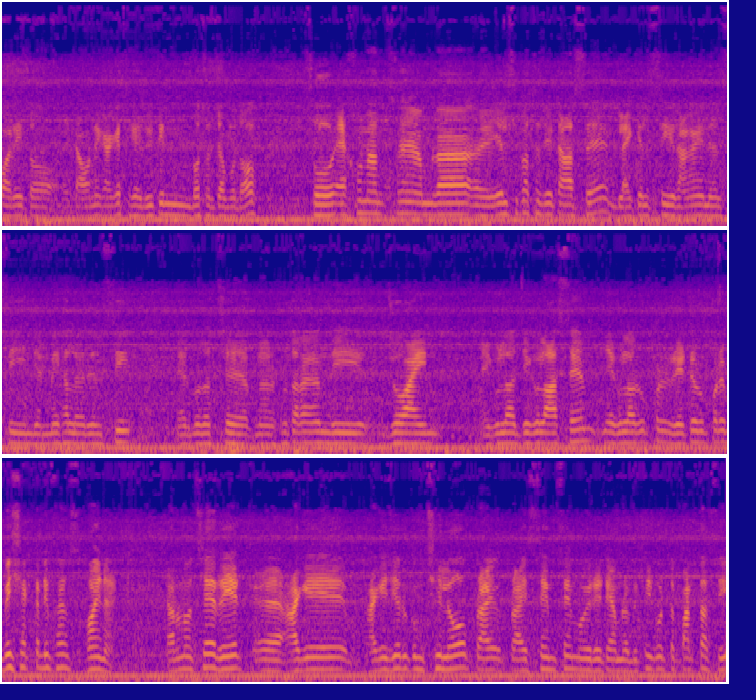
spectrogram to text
করে, তো এটা অনেক আগে থেকে, দুই তিন বছর যাবত। অফ তো এখন আছে আমরা এলসি পাথর যেটা আছে ব্ল্যাক এলসি রাঙাইন এলসি ইন্ডিয়ান মেঘালয়ের এলসি এরপর হচ্ছে আপনার সুতারাগান্ধি জোয়াইন, এগুলো যেগুলো আছে, এগুলোর উপরে রেটের উপরে বেশি একটা ডিফারেন্স হয় না কারণ হচ্ছে রেট আগে আগে যেরকম ছিল, প্রায় প্রায় সেম সেম ওই রেটে আমরা বিক্রি করতে পারতাছি।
